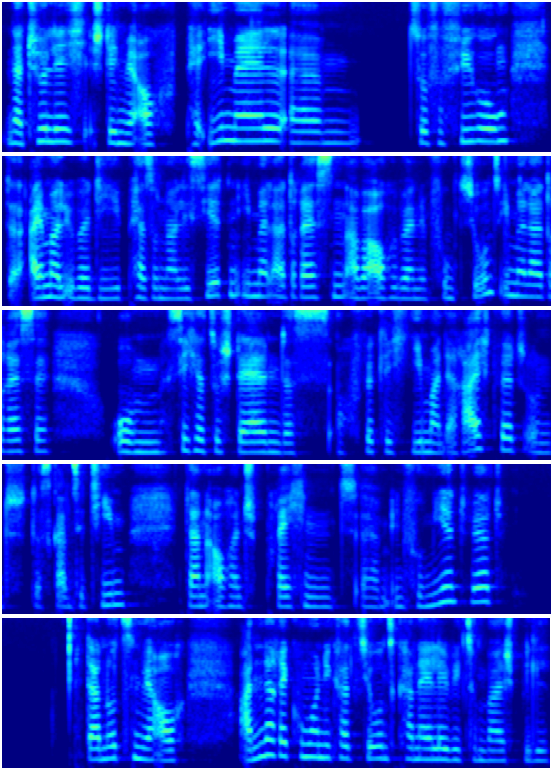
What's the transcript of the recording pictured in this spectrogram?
Natürlich stehen wir auch per E-Mail ähm, zur Verfügung, einmal über die personalisierten E-Mail-Adressen, aber auch über eine Funktions-E-Mail-Adresse, um sicherzustellen, dass auch wirklich jemand erreicht wird und das ganze Team dann auch entsprechend ähm, informiert wird. Da nutzen wir auch andere Kommunikationskanäle, wie zum Beispiel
